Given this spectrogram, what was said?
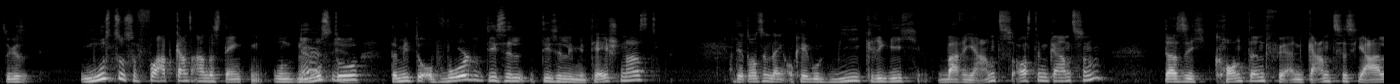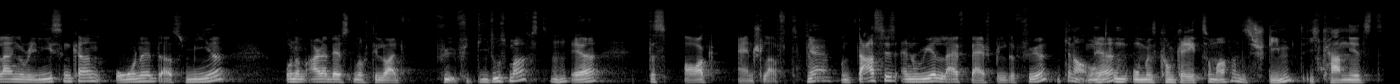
so ges- musst du sofort ganz anders denken und Ja, musst du, damit du, obwohl du diese, diese Limitation hast, dir trotzdem denken, okay gut, wie kriege ich Varianz aus dem Ganzen, dass ich Content für ein ganzes Jahr lang releasen kann, ohne dass mir und am allerbesten noch die Leute, für, für die du es machst, ja, das Auge einschlaft. Mhm. Ja. Und das ist ein Real-Life-Beispiel dafür. Genau, und ja. um, um es konkret zu machen, das stimmt. Ich kann jetzt,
